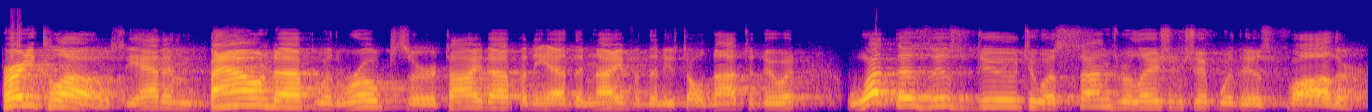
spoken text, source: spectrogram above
Pretty close. He had him bound up with ropes or tied up, and he had the knife, and then he's told not to do it. What does this do to a son's relationship with his father?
